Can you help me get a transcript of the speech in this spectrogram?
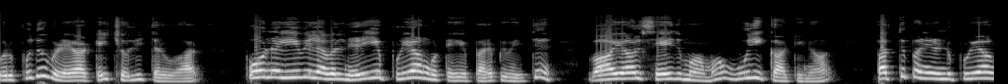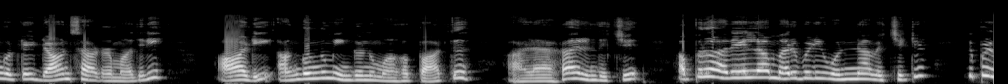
ஒரு புது விளையாட்டை சொல்லித் தருவார். போன லீவில் அவள் நிறைய புளியாங்கொட்டையை பரப்பி வைத்து வாயால் சேது மாமா ஊதி காட்டினார். பத்து பன்னிரெண்டு புளியாங்கொட்டை டான்ஸ் ஆடுற மாதிரி ஆடி அங்கொன்னும் இங்கொன்னுமாக பார்த்து அழகாக இருந்துச்சு. அப்புறம் அதையெல்லாம் மறுபடி ஒன்றா வச்சுட்டு இப்படி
